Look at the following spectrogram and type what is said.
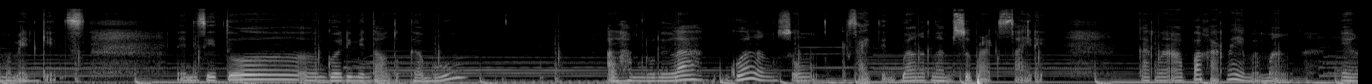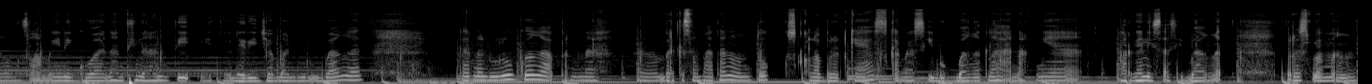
Mamen Kids dan di situ uh, gue diminta untuk gabung. Alhamdulillah gue langsung excited banget lah super excited. Karena apa? Karena ya memang yang selama ini gue nanti nanti gitu dari zaman dulu banget. Karena dulu gue nggak pernah Eh, berkesempatan untuk sekolah broadcast karena sibuk banget lah anaknya organisasi banget. Terus memang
